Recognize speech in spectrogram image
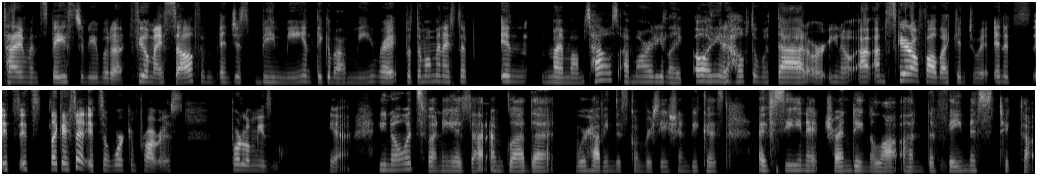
time and space to be able to feel myself and, and just be me and think about me, right? But the moment I step in my mom's house, I'm already like, oh, I need to help them with that, or you know, I, I'm scared I'll fall back into it, and it's it's it's like I said, it's a work in progress. Por lo mismo. Yeah. You know what's funny is that I'm glad that we're having this conversation because I've seen it trending a lot on the famous TikTok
